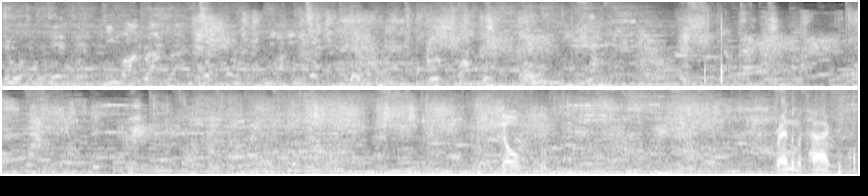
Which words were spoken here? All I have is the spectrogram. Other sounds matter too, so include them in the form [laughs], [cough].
Duel. Tip. Keep on rocking. Yo. Random attack.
